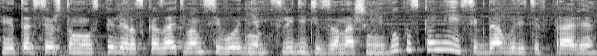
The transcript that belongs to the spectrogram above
это все, что мы успели рассказать вам сегодня. Следите за нашими выпусками и всегда будете в праве.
